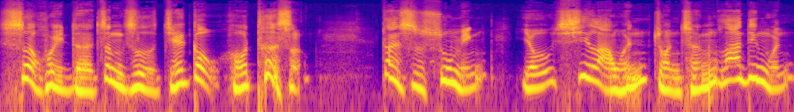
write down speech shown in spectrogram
社会的政治结构和特色，但是书名由希腊文转成拉丁文，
